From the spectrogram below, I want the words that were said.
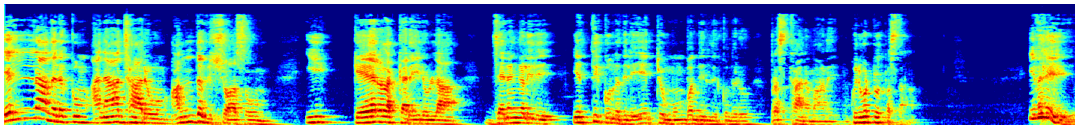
എല്ലാ നിലക്കും അനാചാരവും അന്ധവിശ്വാസവും ഈ കേരളക്കരയിലുള്ള ജനങ്ങളിൽ എത്തിക്കുന്നതിൽ ഏറ്റവും മുമ്പന്തിൽ നിൽക്കുന്നൊരു പ്രസ്ഥാനമാണ് കുരുവട്ടൂർ പ്രസ്ഥാനം. ഇവരെ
